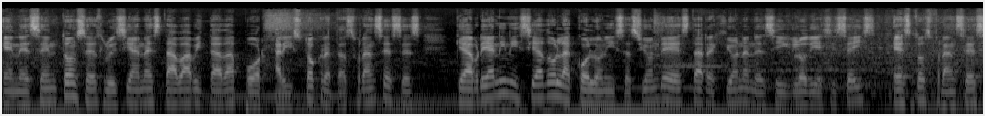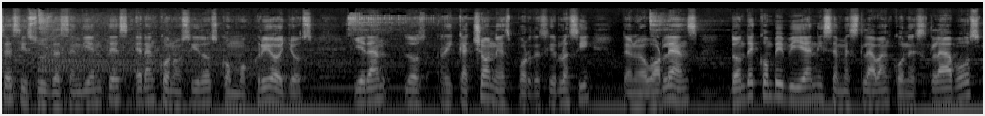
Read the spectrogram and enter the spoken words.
En ese entonces, Luisiana estaba habitada por aristócratas franceses que habrían iniciado la colonización de esta región en el siglo XVI. Estos franceses y sus descendientes eran conocidos como criollos y eran los ricachones, por decirlo así, de Nueva Orleans, donde convivían y se mezclaban con esclavos,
